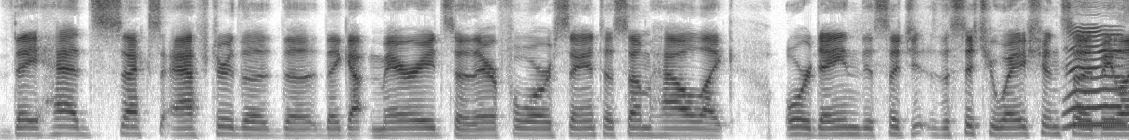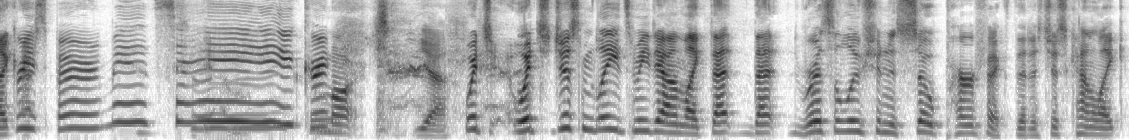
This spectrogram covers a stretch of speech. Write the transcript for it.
they had sex after the the they got married, so therefore Santa somehow like ordained the situ- the situation, so it'd be like Is sacred. Mar- yeah, which which just leads me down like that that resolution is so perfect that it's just kind of like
